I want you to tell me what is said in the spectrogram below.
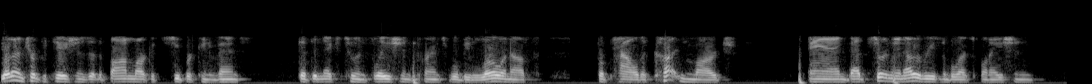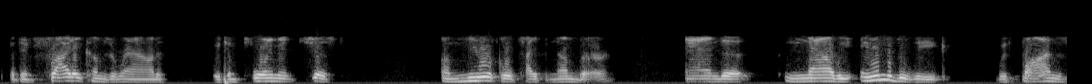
The other interpretation is that the bond market's super convinced that the next two inflation prints will be low enough for Powell to cut in March. And that's certainly another reasonable explanation but then Friday comes around with employment just a miracle type number. And uh, now we end the week with bonds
